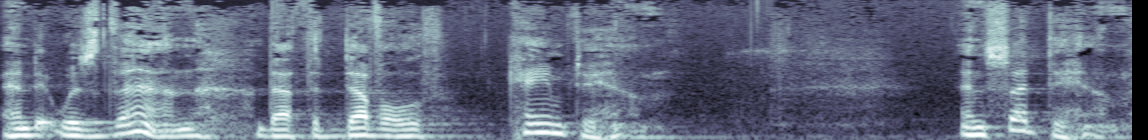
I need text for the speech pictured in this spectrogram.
And it was then that the devil came to him and said to him,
